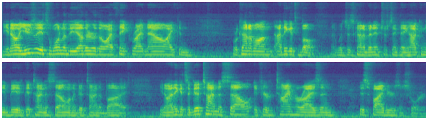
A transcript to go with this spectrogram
you know, usually it's one or the other. Though I think right now I can, we're kind of on. I think it's both, which is kind of an interesting thing. How can you be a good time to sell and a good time to buy? You know, I think it's a good time to sell if your time horizon is five years and shorter.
